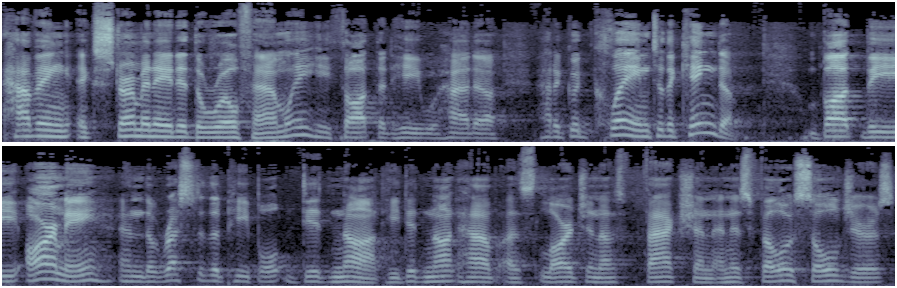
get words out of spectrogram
having exterminated the royal family, he thought that he had a, had a good claim to the kingdom. But the army and the rest of the people did not. He did not have a large enough faction, and his fellow soldiers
